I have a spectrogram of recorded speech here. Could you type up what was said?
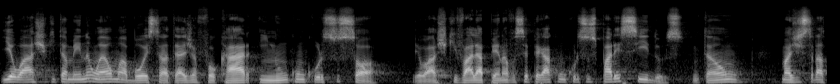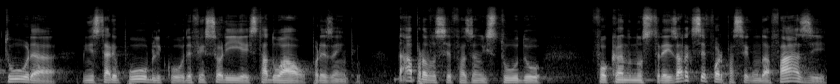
e eu acho que também não é uma boa estratégia focar em um concurso só. Eu acho que vale a pena você pegar concursos parecidos. Então, magistratura, Ministério Público, Defensoria, Estadual, por exemplo. Dá para você fazer um estudo focando nos três. A hora que você for para a segunda fase,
